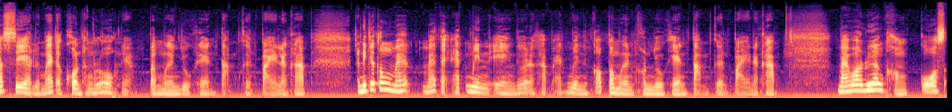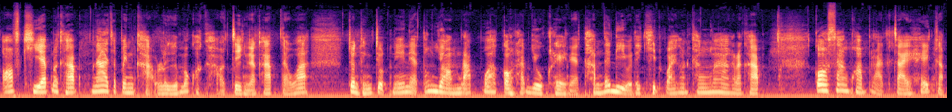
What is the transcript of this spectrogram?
รัสเซียหรือแม้แต่คนทั้งโลกเนี่ยประเมินยูเครนต่ำเกินไปนะครับ อันนี้ก็ต้องแม้แม้แต่แอดมินเองด้วยนะครับแอดมินก็ประเมินคนยูเครนต่ำเกินไปนะครับแม้ว่าเรื่องของ Ghost of Kiev นะครับน่าจะเป็นข่าวลือมากกว่าข่าวจริงนะครับแต่ว่าจนถึงจุดนี้เนี่ยต้องยอมรับว่ากองทัพยูเครนเนี่ยทำได้ดีกว่าที่คิดไว้ค่อนข้างมากนะครับก็สร้างความประหลาดใจให้กับ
